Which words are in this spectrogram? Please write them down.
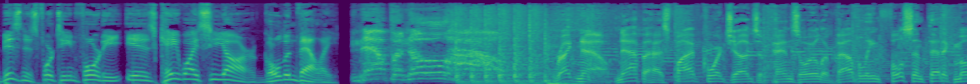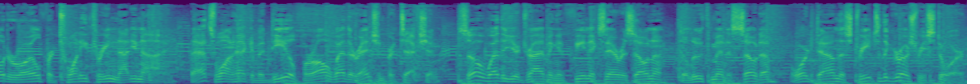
Business 1440 is KYCR Golden Valley. Napa Know How. Right now, Napa has five quart jugs of Pennzoil or Valvoline full synthetic motor oil for $23.99. That's one heck of a deal for all weather engine protection. So, whether you're driving in Phoenix, Arizona, Duluth, Minnesota, or down the street to the grocery store,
